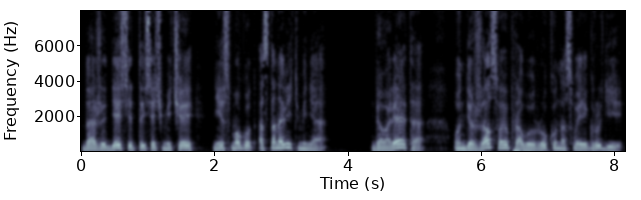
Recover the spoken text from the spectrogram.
Даже десять тысяч мечей не смогут остановить меня». Говоря это, он держал свою правую руку на своей груди.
